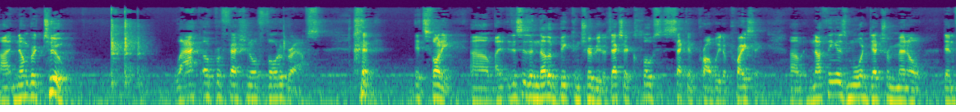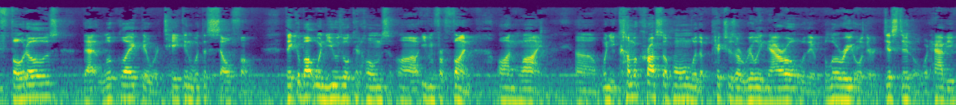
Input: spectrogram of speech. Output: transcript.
Uh, number two, lack of professional photographs. it's funny. Um, I, this is another big contributor. It's actually a close second probably to pricing. Um, nothing is more detrimental than photos that look like they were taken with a cell phone. Think about when you look at homes, uh, even for fun, online. Uh, when you come across a home where the pictures are really narrow or they're blurry or they're distant or what have you,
